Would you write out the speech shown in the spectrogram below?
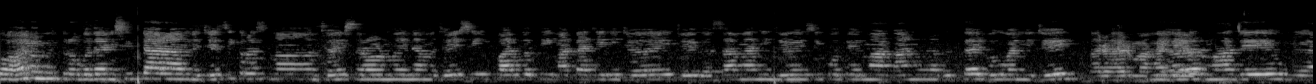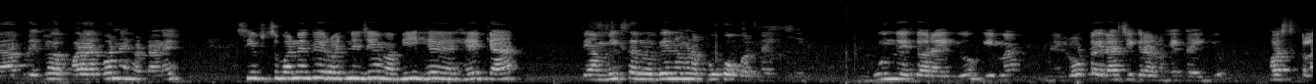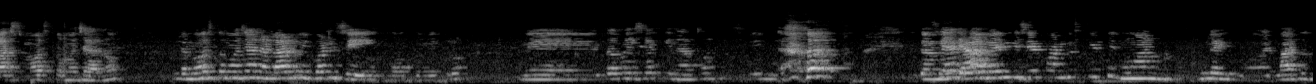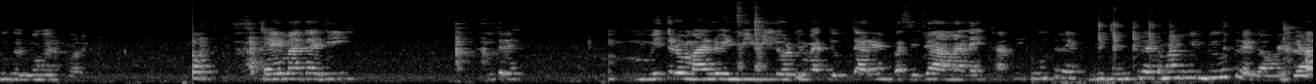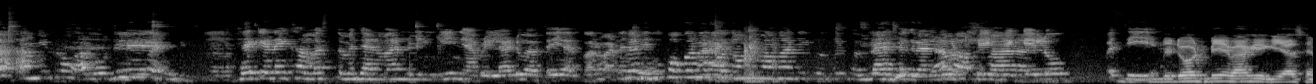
તો હાલો મિત્રો બધાને સીતારામ ને જય શ્રી કૃષ્ણ જય શ્રાવણ મહિનામાં જય શિવ પાર્વતી માતાજીની જય જય દશામાની જય સિકોતેરમાં કાનુના બધાય ભગવાનની જય. હર હર મહાદેવ. હર મહાદેવ ને આપણે જો ફરાર બને હટાણે. ચિપ્સ બને ગઈ રોજની જેમ બી હે હે ક્યાં ત્યાં મિક્સરમાં બેન હમણાં ભૂકો કરી નાખીએ. ગુંદે તરાઈ ગયો ઘીમાં. ને લોટોય હેક હેકાઈ ગયો. ફર્સ્ટ ક્લાસ મસ્ત મજાનો. એટલે મસ્ત મજાના લાડુ બનશે એમ કહું મિત્રો. ને તમે શેકી નાખો તમે આ બેનની શેકવાનું નથી કીધી, હું આમ ભૂલાઈ ગયું. માથું દુખે મગજ પડે. જય માતાજી. ઉતરે. મિત્રો માંડવીન બીવી લોટીમાંથી ઉતારે પછી જો આમાં નહીં ખાતી. ઉતરે ઉતરે તો માંડવીન બી ઉતરે આ મિત્રો આ રોજી હે કે નહીં ખા મસ્ત મજાના માંડવીન બી ને આપણે લાડવા તૈયાર કરવાના છે. ભૂકો કરી તો અમે મામા દીકરો. રાજગરાનો લોટ છે શેકેલો પછી બે દોઢ બે વાગી ગયા છે.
